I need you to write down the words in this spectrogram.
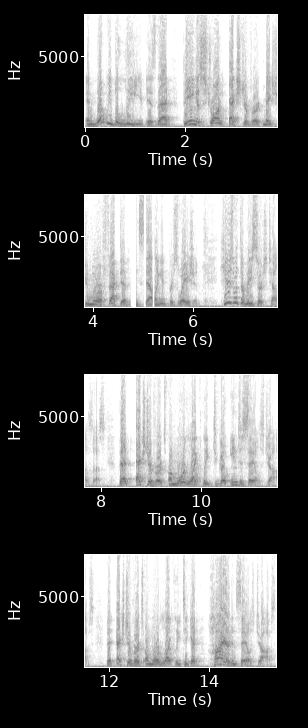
And what we believe is that being a strong extrovert makes you more effective in selling and persuasion. Here's what the research tells us that extroverts are more likely to go into sales jobs, that extroverts are more likely to get hired in sales jobs,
